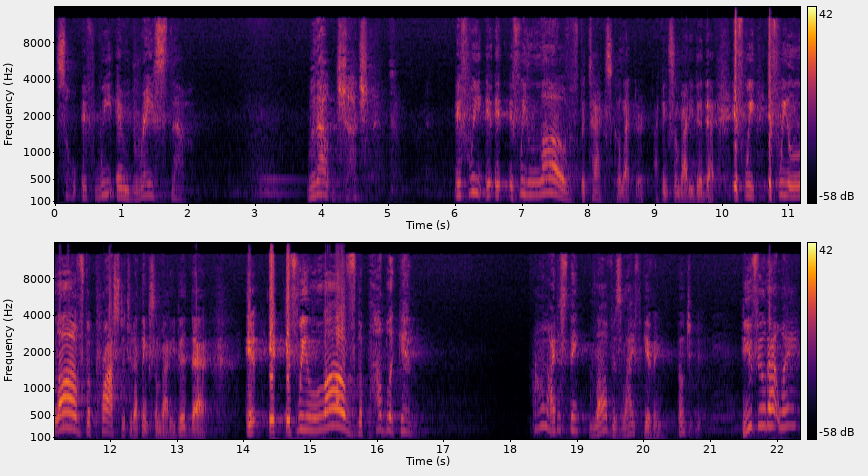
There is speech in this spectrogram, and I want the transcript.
So if we embrace them without judgment, if we, if we love the tax collector, I think somebody did that. If we, if we love the prostitute, I think somebody did that. If, if, we love the publican, I don't know, I just think love is life-giving. Don't you? Do you feel that way? Do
